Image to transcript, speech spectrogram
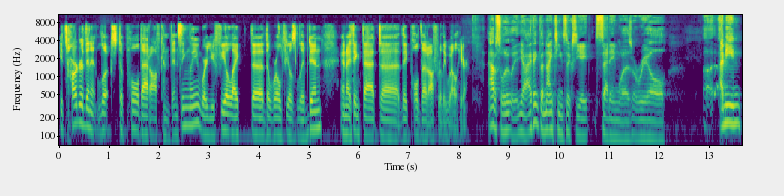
it's harder than it looks to pull that off convincingly where you feel like the the world feels lived in. And i think that uh, they pulled that off really well here. Absolutely. Yeah i think the 1968 setting was a real uh, i mean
